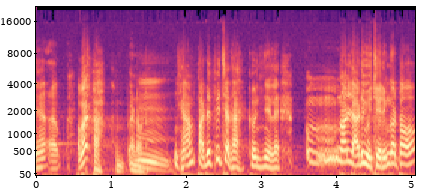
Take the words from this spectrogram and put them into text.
ഞാൻ- അവ- വേണ്ട ഞാൻ പഠിപ്പിച്ചതാ കുഞ്ഞിലെ. നല്ല അടി വെച്ചു കേട്ടോ.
